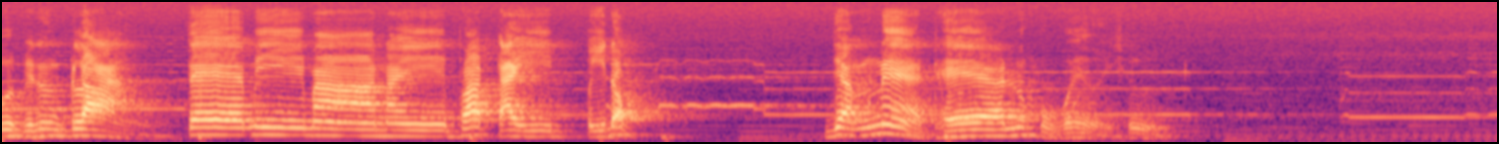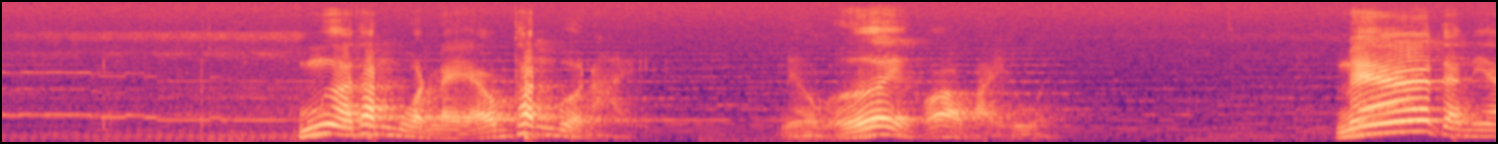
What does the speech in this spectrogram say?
พูดเป็นกลาง แต่มีมาในพระไตรปิฎกอย่างแน่แท้ลูกปู่ไม่เอ่ยชื่อ เมื่อท่านบวชแล้วท่านเบื่อหน่ายเมียเอ้ยขออภัยด้วย แม้แต่เมีย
